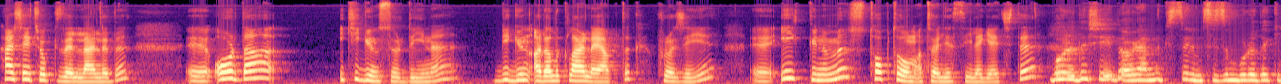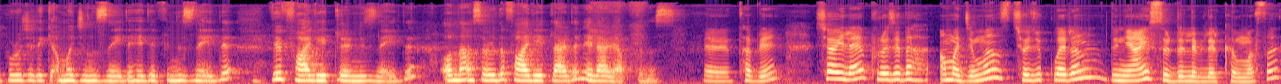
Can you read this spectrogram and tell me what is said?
Her şey çok güzel ilerledi. Ee, orada iki gün sürdü yine. Bir gün aralıklarla yaptık projeyi. Ee, ilk günümüz top tohum atölyesiyle geçti. Bu arada şeyi de öğrenmek isterim. Sizin buradaki projedeki amacınız neydi, hedefiniz neydi ve faaliyetleriniz neydi? Ondan sonra da faaliyetlerde neler yaptınız? Ee, tabii. Şöyle projede amacımız çocukların dünyayı sürdürülebilir kılması.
